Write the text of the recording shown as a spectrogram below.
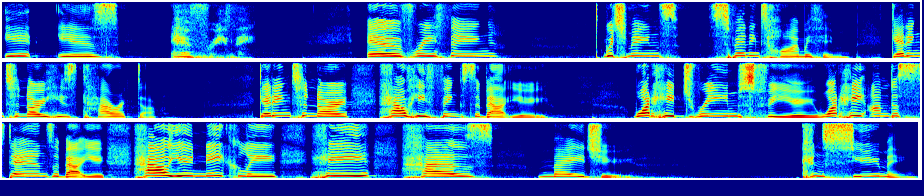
it is everything. Everything, which means spending time with Him, getting to know His character, getting to know how He thinks about you what He dreams for you, what He understands about you, how uniquely He has made you. Consuming.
